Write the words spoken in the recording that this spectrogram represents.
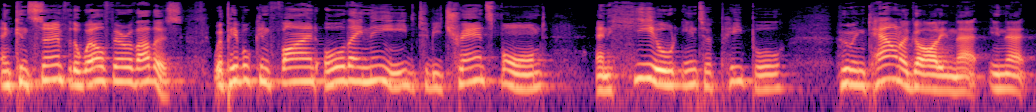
and concern for the welfare of others, where people can find all they need to be transformed and healed into people who encounter God in that, in that,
